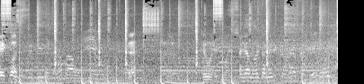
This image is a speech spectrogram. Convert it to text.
é quanto? É? Tem uma mais. Ali é a loja americana, é bem longe.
